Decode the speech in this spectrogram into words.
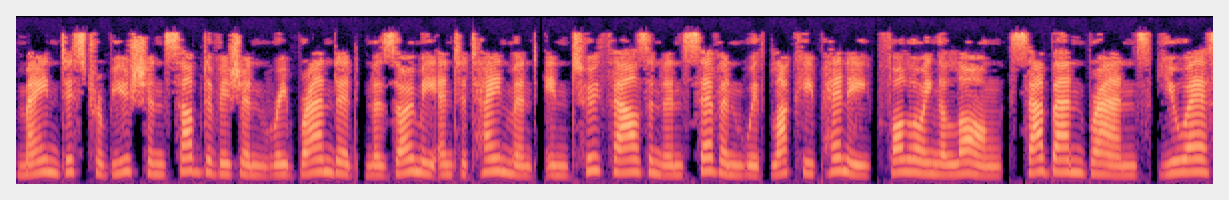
main distribution subdivision rebranded Nozomi Entertainment in 2007 with Lucky Penny following along Saban Brands U.S.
